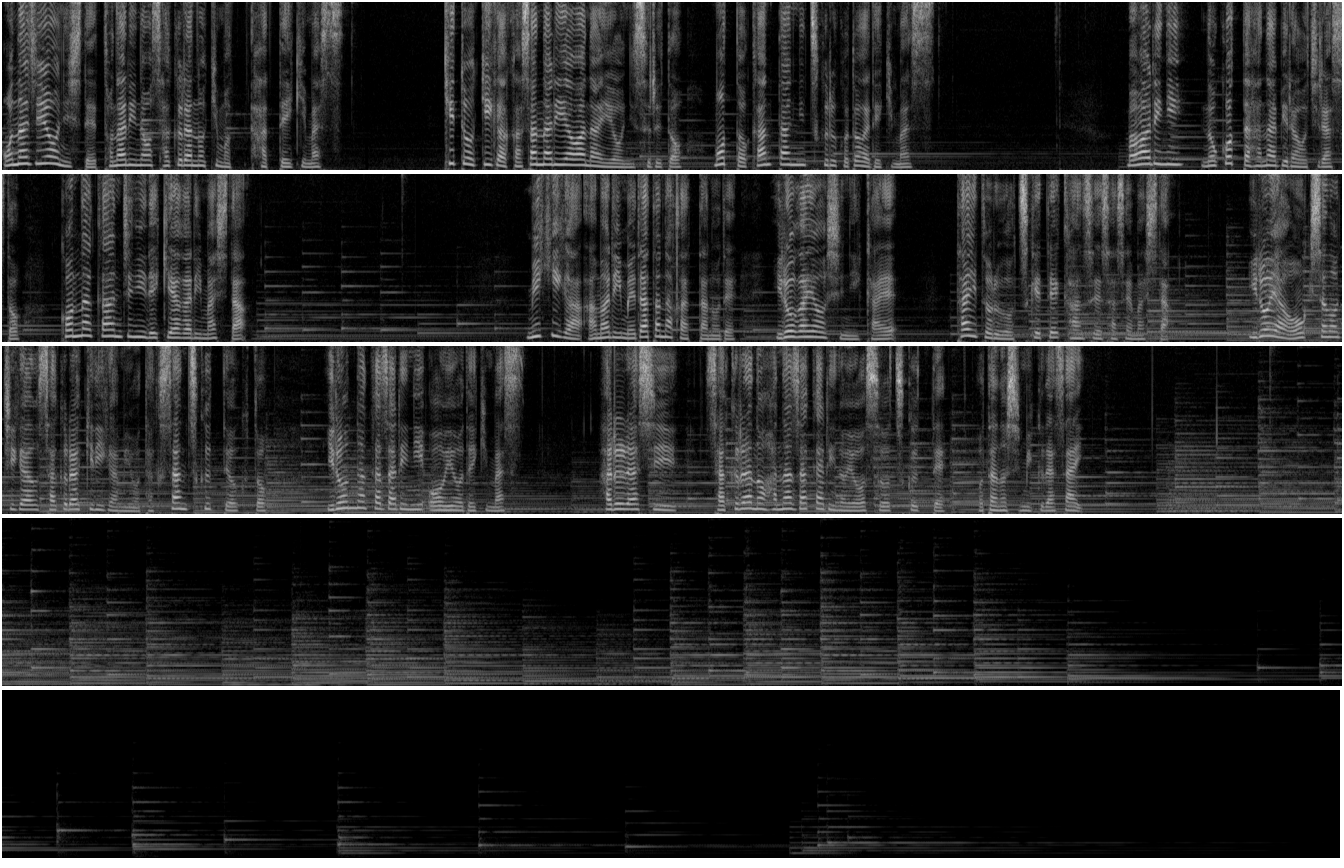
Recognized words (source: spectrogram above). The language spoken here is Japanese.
同じようにして隣の桜の木も貼っていきます。木と木が重なり合わないようにするともっと簡単に作ることができます。周りに残った花びらを散らすとこんな感じに出来上がりました。幹があまり目立たなかったので色画用紙に変えタイトルをつけて完成させました。色や大きさの違う桜切り紙をたくさん作っておくといろんな飾りに応用できます。春らしい桜の花盛りの様子を作ってお楽しみください。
